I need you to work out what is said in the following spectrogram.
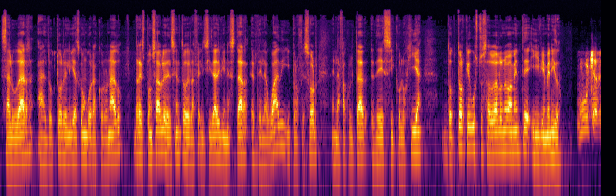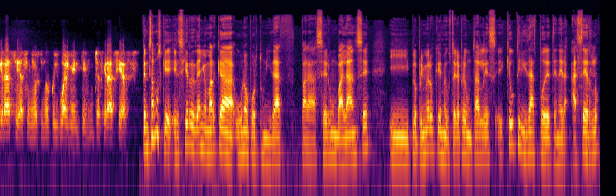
saludar al doctor Elías Góngora Coronado, responsable del Centro de la Felicidad y Bienestar de la UADI y profesor en la Facultad de Psicología. Doctor, qué gusto saludarlo nuevamente y bienvenido. Muchas gracias, señor Tinoco, igualmente. Muchas gracias. Pensamos que el cierre de año marca una oportunidad para hacer un balance y lo primero que me gustaría preguntarles, eh, ¿qué utilidad puede tener hacerlo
